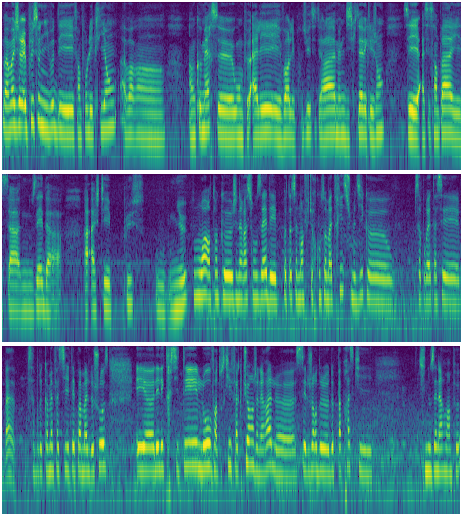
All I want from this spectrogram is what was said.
Bah Moi, j'irais plus au niveau des. Enfin, pour les clients, avoir un, un commerce euh, où on peut aller et voir les produits, etc., même discuter avec les gens, c'est assez sympa et ça nous aide à, à acheter plus ou mieux. Moi, en tant que génération Z et potentiellement future consommatrice, je me dis que ça pourrait assez, bah, ça pourrait quand même faciliter pas mal de choses. Et euh, l'électricité, l'eau, enfin tout ce qui est facture en général, euh, c'est le genre de, de paperasse qui, qui nous énerve un peu.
